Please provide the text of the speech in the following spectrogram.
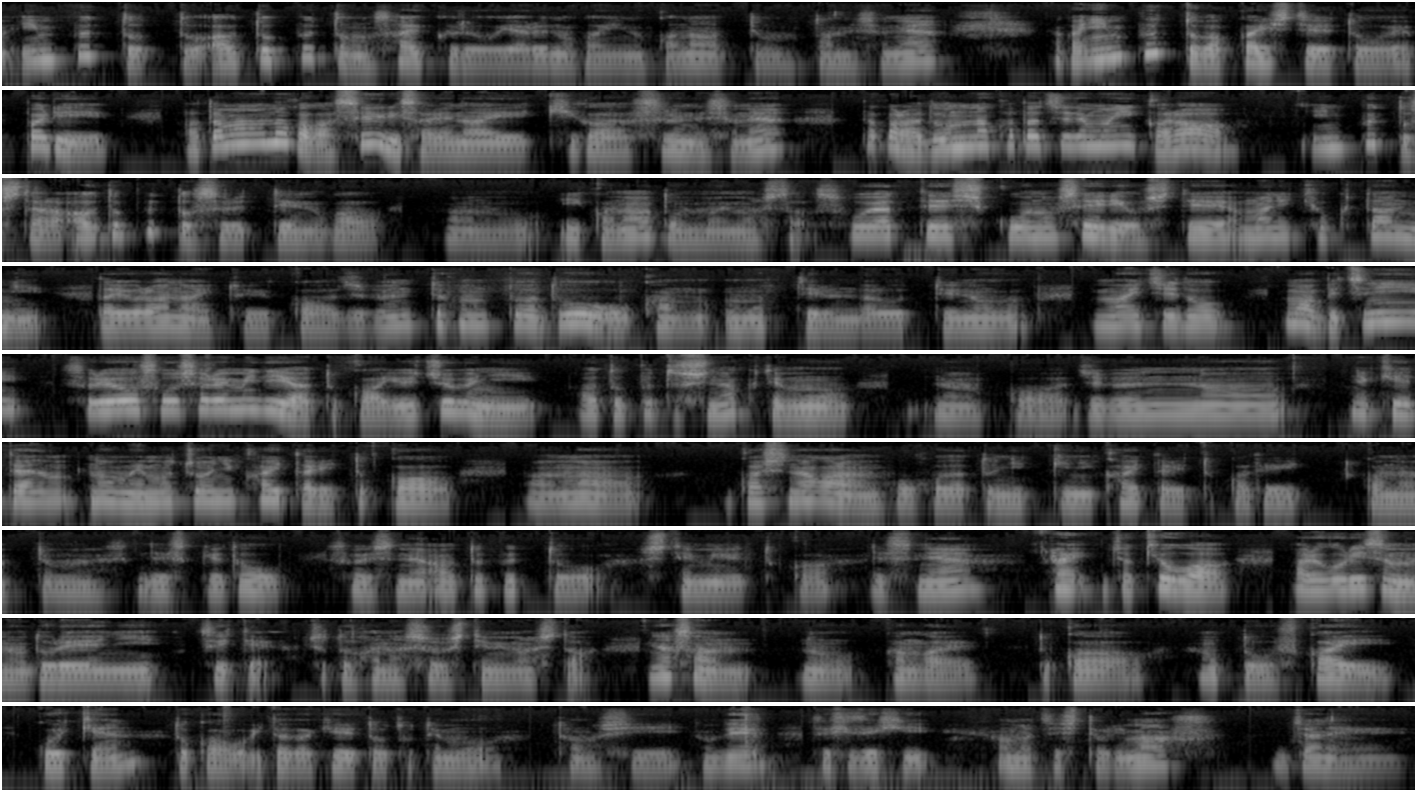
インプットとアウトプットのサイクルをやるのがいいのかなって思ったんですよね。なんかインプットばっかりしてるとやっぱり頭の中が整理されない気がするんですよね。だからどんな形でもいいからインプットしたらアウトプットするっていうのがあのいいかなと思いました。そうやって思考の整理をしてあまり極端に頼らないというか自分って本当はどう思ってるんだろうっていうのを今一度まあ別にそれをソーシャルメディアとか YouTube にアウトプットしなくてもなんか自分の、ね、携帯のメモ帳に書いたりとかあまあ昔ながらの方法だと日記に書いたりとかでいいかなって思うんですけどそうですね。アウトプットしてみるとかですね。はい。じゃあ今日はアルゴリズムの奴隷についてちょっと話をしてみました。皆さんの考えとかもっと深いご意見とかをいただけるととても楽しいのでぜひぜひお待ちしております。じゃあね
